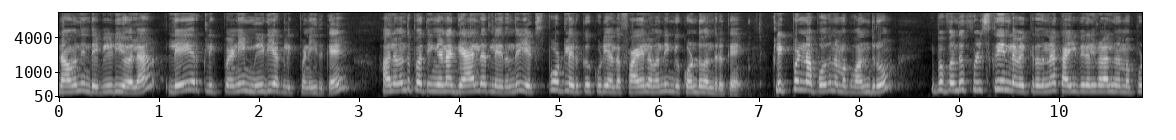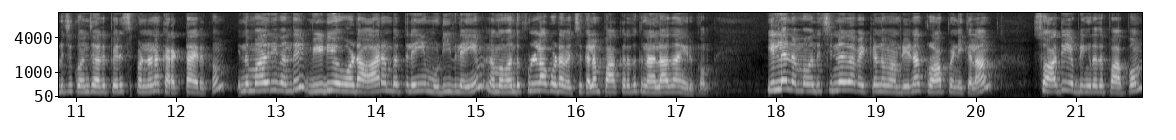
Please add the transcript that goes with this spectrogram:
நான் வந்து இந்த வீடியோவில் லேயர் கிளிக் பண்ணி மீடியா கிளிக் பண்ணியிருக்கேன். அதில் வந்து பார்த்திங்கன்னா கேலரியில் இருந்து எக்ஸ்போர்ட்டில் இருக்கக்கூடிய அந்த ஃபைலை வந்து இங்கே கொண்டு வந்திருக்கேன். கிளிக் பண்ணால் போதும் நமக்கு வந்துடும் இப்போ வந்து ஃபுல் ஸ்க்ரீனில் வைக்கிறதுனா கை விரல்களால் நம்ம பிடிச்சி கொஞ்சம் அதை பெருசு பண்ணோன்னா கரெக்டாக இருக்கும். இந்த மாதிரி வந்து வீடியோவோட ஆரம்பத்துலேயும் முடிவுலையும் நம்ம வந்து ஃபுல்லாக கூட வச்சுக்கலாம். பார்க்குறதுக்கு நல்லா தான் இருக்கும். இல்லை நம்ம வந்து சின்னதாக வைக்கணும் அப்படின்னா க்ராப் பண்ணிக்கலாம். ஸோ அது எப்படிங்கிறத பார்ப்போம்.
